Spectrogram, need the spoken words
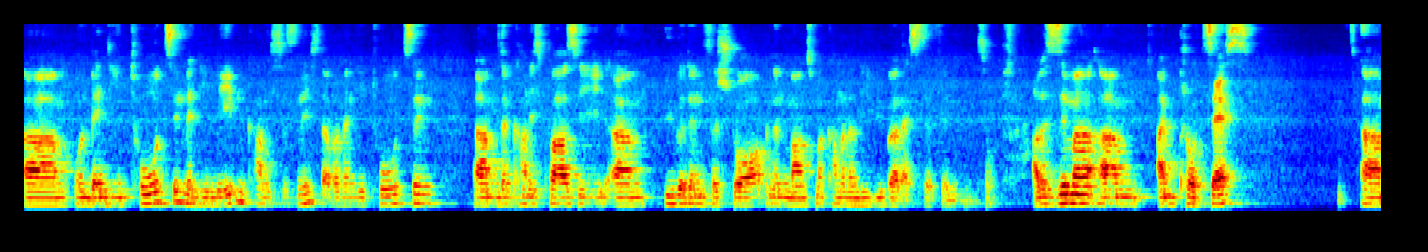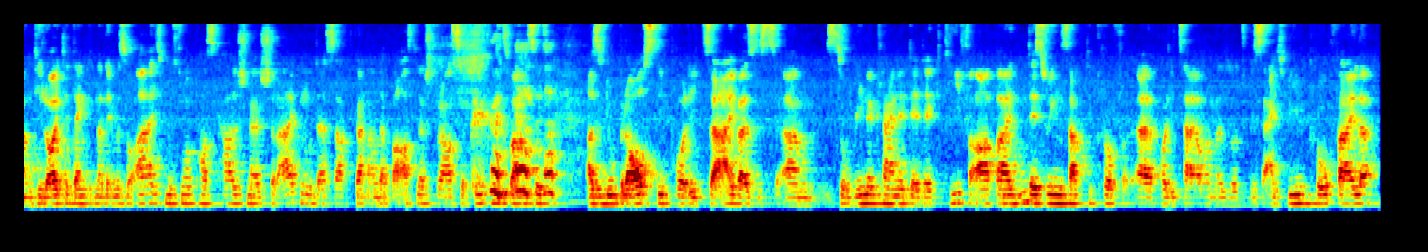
ähm, und wenn die tot sind, wenn die leben, kann ich das nicht, aber wenn die tot sind, ähm, dann kann ich quasi ähm, über den Verstorbenen, manchmal kann man dann die Überreste finden. So. Aber es ist immer ähm, ein Prozess. Ähm, die Leute denken dann immer so, ah, ich muss nur Pascal schnell schreiben und er sagt dann an der Basler Straße 25. also du brauchst die Polizei, weil es ist ähm, so wie eine kleine Detektivarbeit. Mhm. Deswegen sagt die Prof äh, Polizei auch immer so, du bist eigentlich wie ein Profiler.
